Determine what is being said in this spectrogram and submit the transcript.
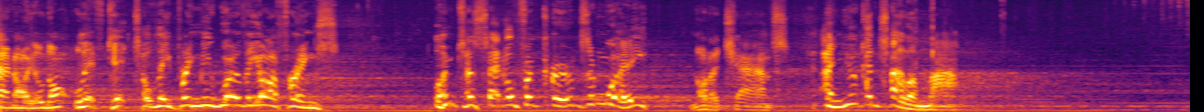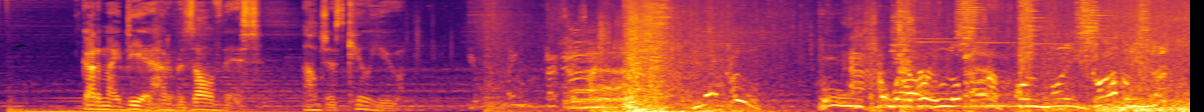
and I'll not lift it till they bring me worthy offerings. I'm to settle for curds and whey? Not a chance. And you can tell them that. Got an idea how to resolve this. I'll just kill you. You think this is a mortal? Whosoever looks upon my godliness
